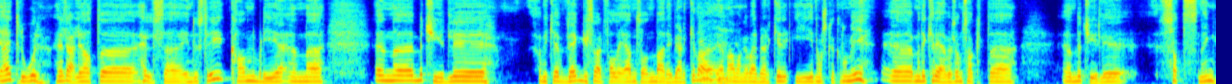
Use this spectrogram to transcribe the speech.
jeg, tror helt ærlig at uh, helseindustri kan bli en, en betydelig om ikke vegg, så i hvert fall en sånn bærebjelke. Da, mm. En av mange bærebjelker i norsk økonomi. Eh, men det krever som sagt eh, en betydelig satsing,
